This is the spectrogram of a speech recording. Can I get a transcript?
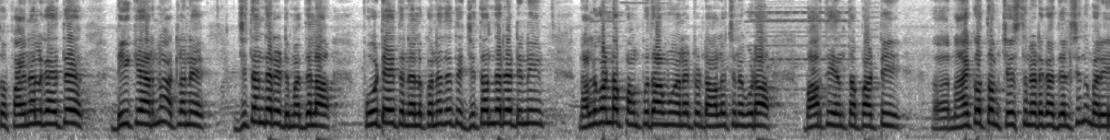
సో ఫైనల్గా అయితే డీకే అరుణ అట్లనే జితేందర్ రెడ్డి మధ్యలో పోటీ అయితే నెలకొన్నది. అయితే జితేందర్ రెడ్డిని నల్గొండ పంపుదాము అనేటువంటి ఆలోచన కూడా భారతీయ జనతా పార్టీ నాయకత్వం చేస్తున్నట్టుగా తెలిసింది. మరి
